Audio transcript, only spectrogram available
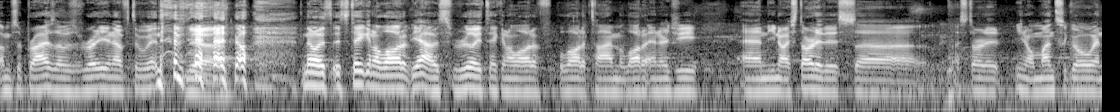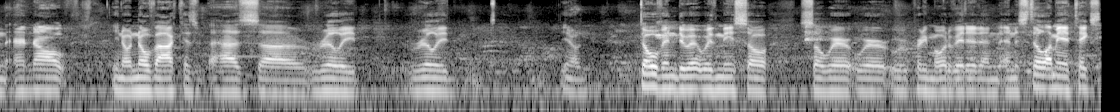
I'm surprised I was ready enough to win. Yeah. no, no, it's, it's taken a lot of yeah, it's really taken a lot of a lot of time, a lot of energy, and you know I started this uh, I started you know months ago, and, and now you know Novak has has uh, really really you know dove into it with me so so we're we're, we're pretty motivated and, and it's still I mean it takes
